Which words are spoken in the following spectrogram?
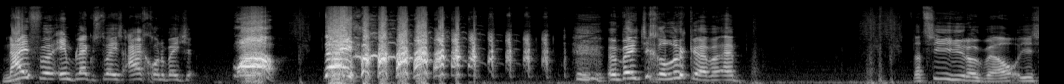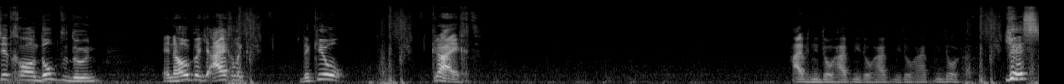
Nijven in Black Ops 2 is eigenlijk gewoon een beetje... Wow! Nee! een beetje geluk hebben. En dat zie je hier ook wel. Je zit gewoon dom te doen. In de hoop dat je eigenlijk de kill krijgt. Hij het niet door, hij heeft niet door, hij heeft niet door, hij heeft niet door. Yes!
